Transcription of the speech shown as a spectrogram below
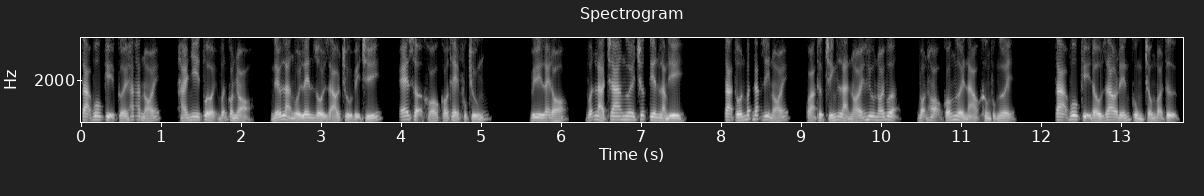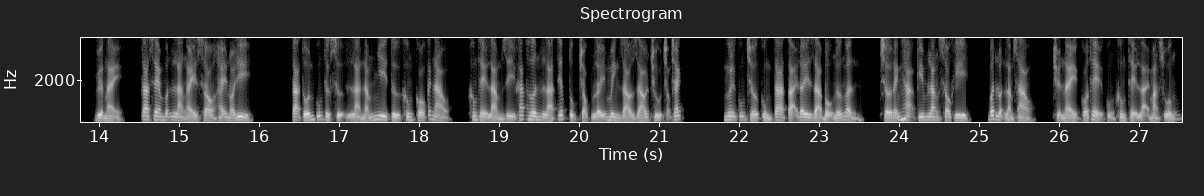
Tạ vô kỵ cười hát hát nói, hài nhi tuổi vẫn còn nhỏ, nếu là ngồi lên rồi giáo chủ vị trí e sợ khó có thể phục chúng. Vì lẽ đó, vẫn là cha ngươi trước tiên làm đi. Tạ tốn bất đắc dĩ nói, quả thực chính là nói hưu nói vượng, bọn họ có người nào không phục ngươi? Tạ vô kỵ đầu giao đến cùng chống mọi tự, việc này, ta xem vẫn là ngày sau hãy nói đi. Tạ tốn cũng thực sự là nắm nhi tử không có cách nào không thể làm gì khác hơn là tiếp tục chọc lấy minh giáo giáo chủ trọng trách. Ngươi cũng chớ cùng ta tại đây giả bộ ngớ ngẩn, chờ đánh hạ kim lăng sau khi, bất luận làm sao, chuyện này có thể cũng không thể lại mang xuống.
